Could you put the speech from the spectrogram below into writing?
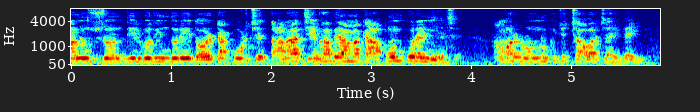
মানুষজন দীর্ঘদিন ধরে এই দলটা করছে, তারা যেভাবে আমাকে আপন করে নিয়েছে, আমার অন্য কিছু চাওয়ার জায়গাই নেই।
